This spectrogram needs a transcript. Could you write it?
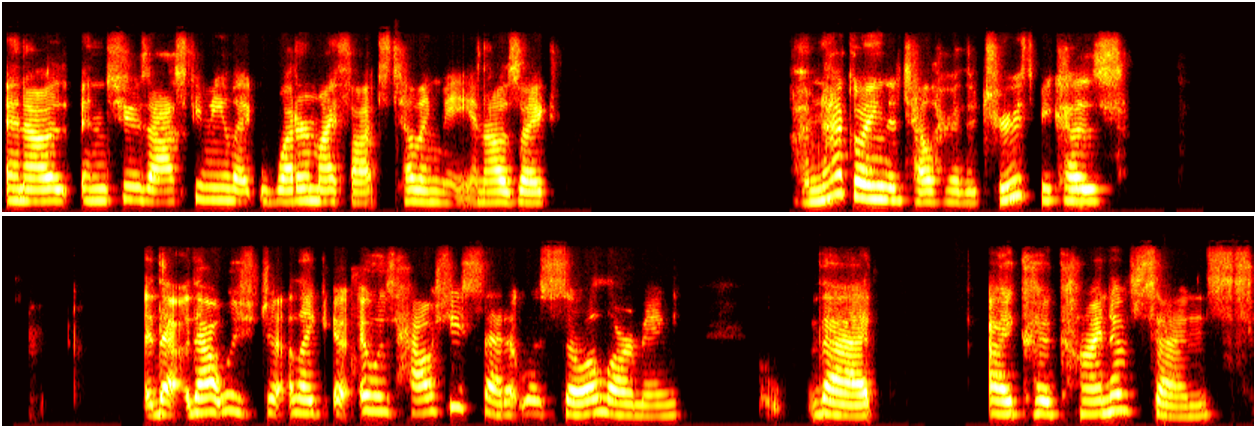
And I was, and she was asking me like, what are my thoughts telling me? And I was like, I'm not going to tell her the truth because that that was just like it, it was how she said it was so alarming that I could kind of sense,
